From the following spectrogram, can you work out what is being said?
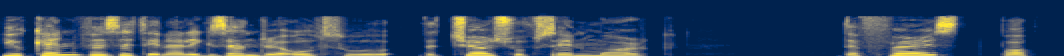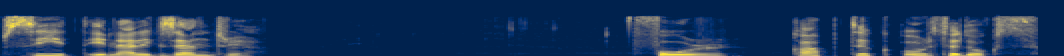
You can visit in Alexandria also the Church of St. Mark, the first Pope seat in Alexandria for Coptic Orthodox.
